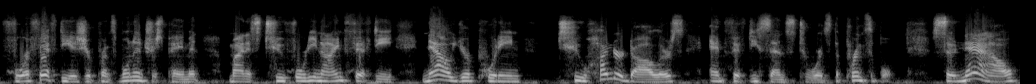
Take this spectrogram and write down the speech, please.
four fifty is your principal and interest payment minus two forty nine fifty. Now you're putting $200.50 towards the principal. So now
